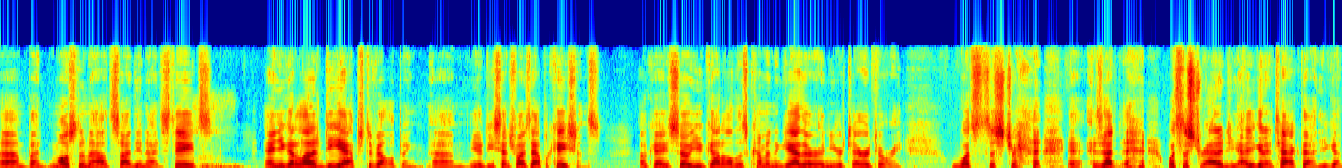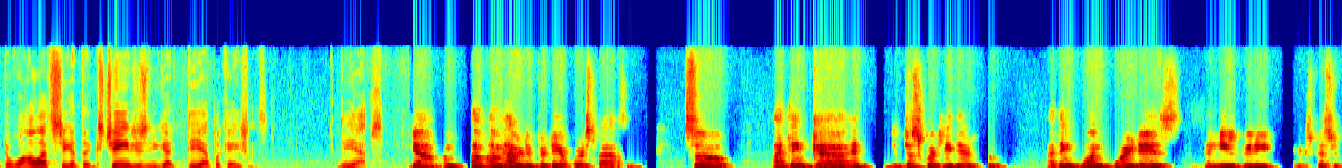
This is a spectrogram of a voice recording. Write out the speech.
um, but most of them outside the United States. And you got a lot of DApps developing, um, you know, decentralized applications. Okay, so you got all this coming together in your territory. What's the stra is that what's the strategy? How are you going to attack that? You got the wallets, you got the exchanges, and you got D applications, D apps. Yeah, I'm, I'm, happy to take a first pass. So I think, uh, and just quickly there, I think one point is, and Neil really expressed it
